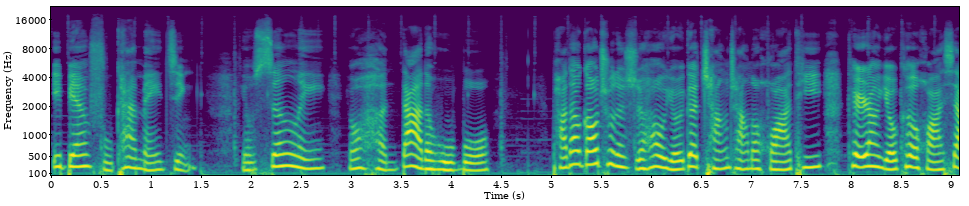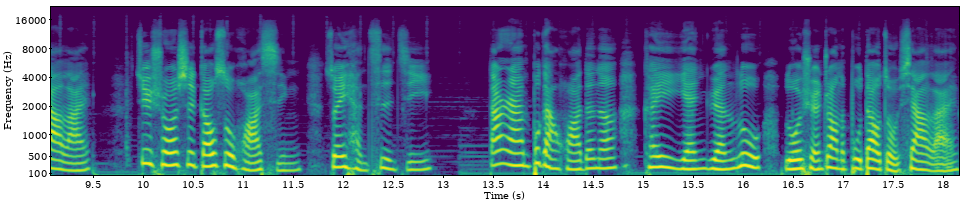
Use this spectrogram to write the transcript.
一边俯瞰美景，有森林，有很大的湖泊。爬到高处的时候，有一个长长的滑梯，可以让游客滑下来。据说是高速滑行，所以很刺激。当然，不敢滑的呢，可以沿原路螺旋状的步道走下来。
